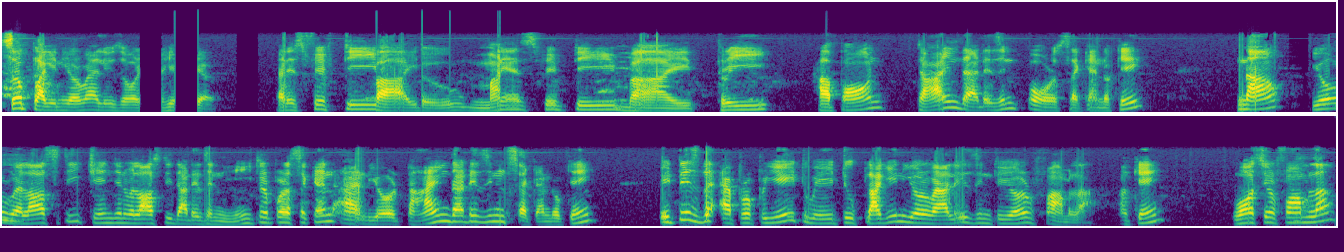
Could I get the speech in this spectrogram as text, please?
So plug in your values over here. That is 50 by 2 minus 50 by 3 upon time that is in 4 second, okay? Now your hmm. velocity, change in velocity that is in meter per second and your time that is in second, okay? It is the appropriate way to plug in your values into your formula, okay? What's your formula?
